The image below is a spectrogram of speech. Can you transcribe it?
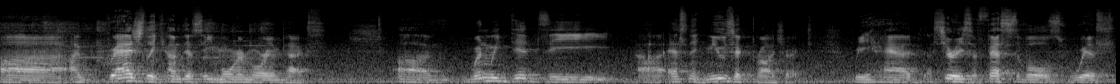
uh, I've gradually come to see more and more impacts. Um, when we did the uh, ethnic music project, we had a series of festivals with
